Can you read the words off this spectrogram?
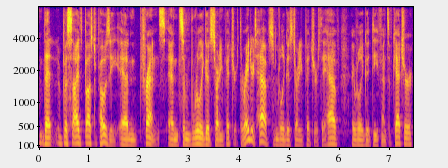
that besides Buster Posey and friends and some really good starting pitchers. The Rangers have some really good starting pitchers. They have a really good defensive catcher.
